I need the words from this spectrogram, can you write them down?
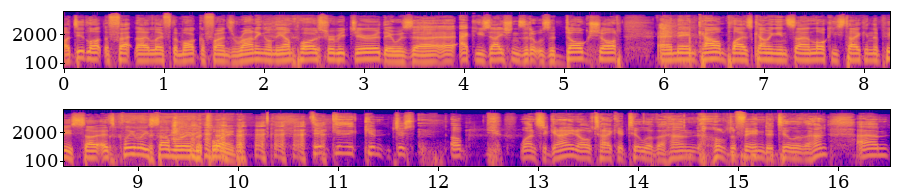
I did like the fact they left the microphones running on the umpires for a bit, Jared. There was uh, accusations that it was a dog shot, and then Carlton players coming in saying Lachie's taking the piss. So it's clearly somewhere in between. Can- can- can just I'll, once again, I'll take Attila the Hun. I'll defend Attila the Hun. Um,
